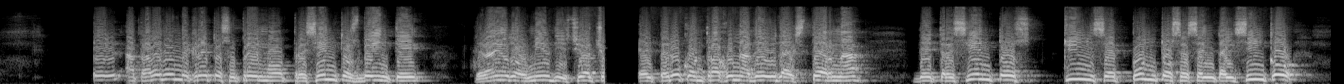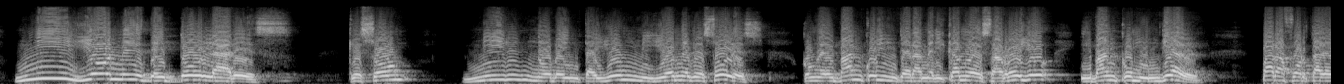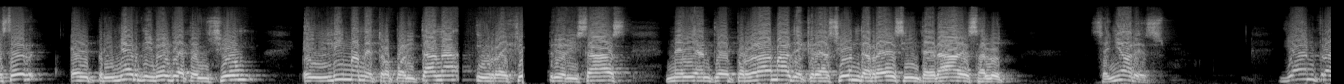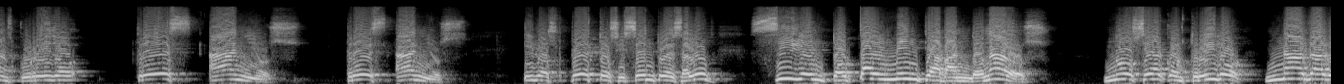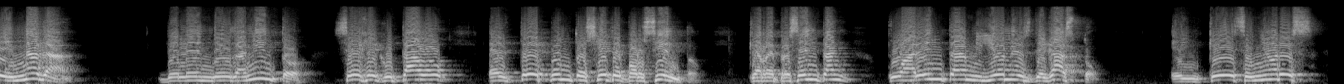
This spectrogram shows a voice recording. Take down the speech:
a través de un decreto supremo 320 del año 2018, el Perú contrajo una deuda externa de 315.65 millones de dólares, que son 1.091 millones de soles, con el Banco Interamericano de Desarrollo y Banco Mundial, para fortalecer el primer nivel de atención en Lima Metropolitana y regiones priorizadas mediante el programa de creación de redes integradas de salud. Señores, ya han transcurrido tres años tres años y los puestos y centros de salud siguen totalmente abandonados. No se ha construido nada de nada. Del endeudamiento se ha ejecutado el 3.7%, que representan 40 millones de gasto. ¿En qué, señores?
